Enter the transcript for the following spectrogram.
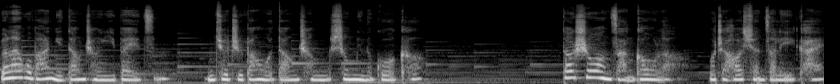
原来我把你当成一辈子，你却只把我当成生命的过客。当失望攒够了，我只好选择离开。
